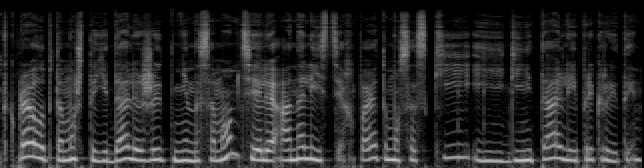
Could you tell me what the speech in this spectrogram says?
как правило, потому что еда лежит не на самом теле, а на листьях, поэтому соски и гениталии прикрыты.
